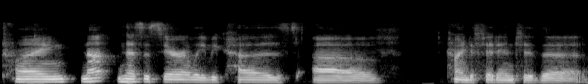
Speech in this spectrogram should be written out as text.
trying not necessarily because of trying to fit into the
